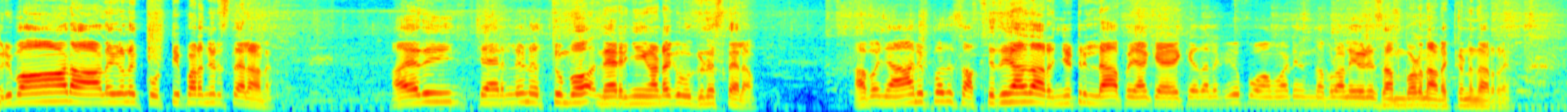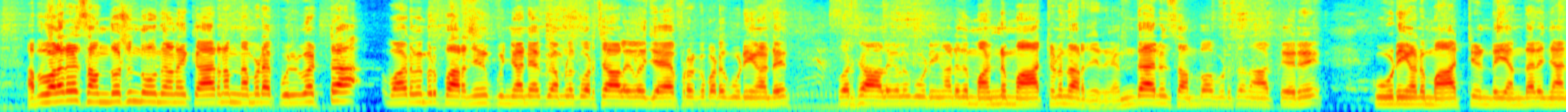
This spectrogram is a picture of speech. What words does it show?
ഒരുപാട് ആളുകൾ കൊട്ടിപ്പടഞ്ഞൊരു സ്ഥലമാണ്. അതായത് ഈ ചരലിന് എത്തുമ്പോൾ നിരങ്ങിങ്ങാണ്ടൊക്കെ വിൽക്കുന്ന സ്ഥലം. അപ്പോൾ ഞാനിപ്പോൾ അത് സത്യത്തിൽ ഞാനത് അറിഞ്ഞിട്ടില്ല. അപ്പോൾ ഞാൻ കിഴക്കേ തലക്ക് പോകാൻ വേണ്ടി നിന്നപ്പോഴാണ് ഈ ഒരു സംഭവം നടക്കണമെന്ന് പറഞ്ഞത്. അപ്പോൾ വളരെ സന്തോഷം തോന്നുകയാണ്. കാരണം നമ്മുടെ പുൽവട്ട വാർഡ് മെമ്പർ പറഞ്ഞു കുഞ്ഞാണിയൊക്കെ നമ്മൾ കുറച്ച് ആളുകൾ ജയഫറൊക്കെ ഇവിടെ കൂടിയാണ്ട് കുറച്ച് ആളുകൾ കൂടിയാണ്ട് ഇത് മണ്ണ് മാറ്റണം എന്ന് പറഞ്ഞിരുന്നു. എന്തായാലും സംഭവം ഇവിടുത്തെ നാട്ടുകാർ കൂടിയാണ്ട് മാറ്റിയിട്ടുണ്ട്. എന്തായാലും ഞാൻ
